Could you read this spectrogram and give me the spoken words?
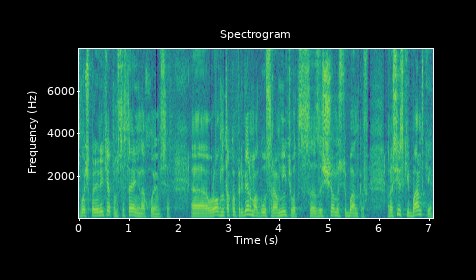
в очень приоритетном состоянии находимся. Э, ровно такой пример могу сравнить вот с защищенностью банков. Российские банки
